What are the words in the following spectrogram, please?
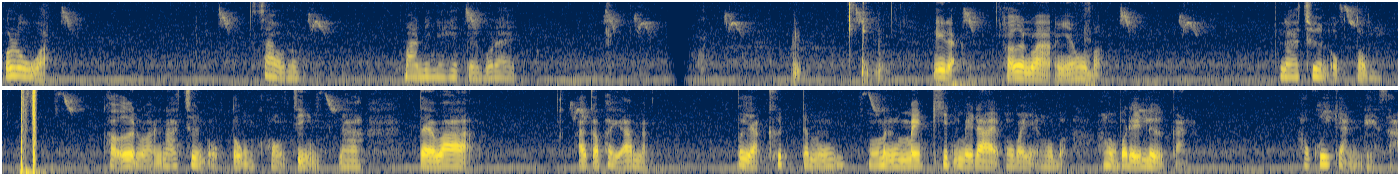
บ่รู้อะเศร้าเนาะบ้านนี้ยังเฮ็ดใจบ่ได้นี่แหละเขาเอิ้นว่าอย่างเงี้ยผมบอกน่าชื่นอกตม เขาเอิ้นว่าน่าชื่นอกตรงของจริงนะ แต่ว่าอาก็พยายามแบบบ่อยากคิดแต่มันมันไม่คิดไม่ได้ เพราะว่าอย่างเขาบอกเขาบ่ได้เลิกกัน เขาคุยกันเดะซะ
